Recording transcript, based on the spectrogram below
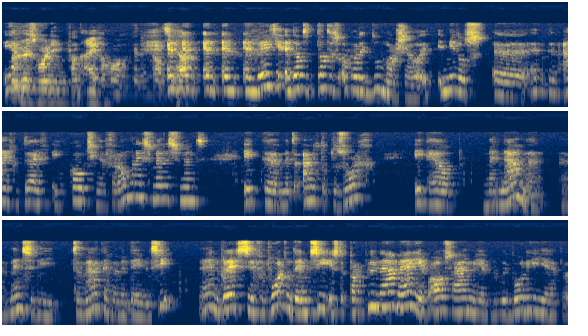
ja. Bewustwording van eigen mogelijkheden en kansen. En, ja. en, en, en, en weet je, en dat, dat is ook wat ik doe, Marcel. Inmiddels eh, heb ik een eigen bedrijf in coaching en veranderingsmanagement. Ik, eh, met de aandacht op de zorg. Ik help met name eh, mensen die te maken hebben met dementie. In de breedste zin van het woord, want dementie is de paraplu-naam. Hè. Je hebt Alzheimer, je hebt Lewy body, je hebt eh,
